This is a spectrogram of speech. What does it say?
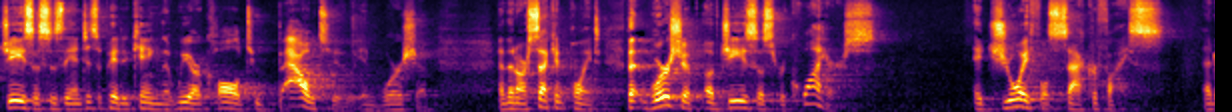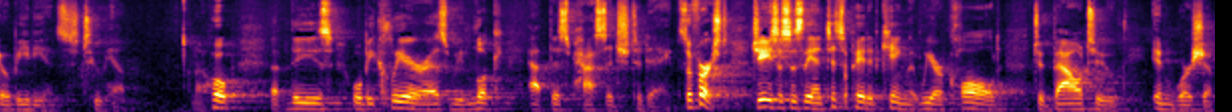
Jesus is the anticipated king that we are called to bow to in worship. And then our second point that worship of Jesus requires a joyful sacrifice and obedience to him. And I hope that these will be clear as we look at this passage today. So, first, Jesus is the anticipated king that we are called to bow to in worship.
